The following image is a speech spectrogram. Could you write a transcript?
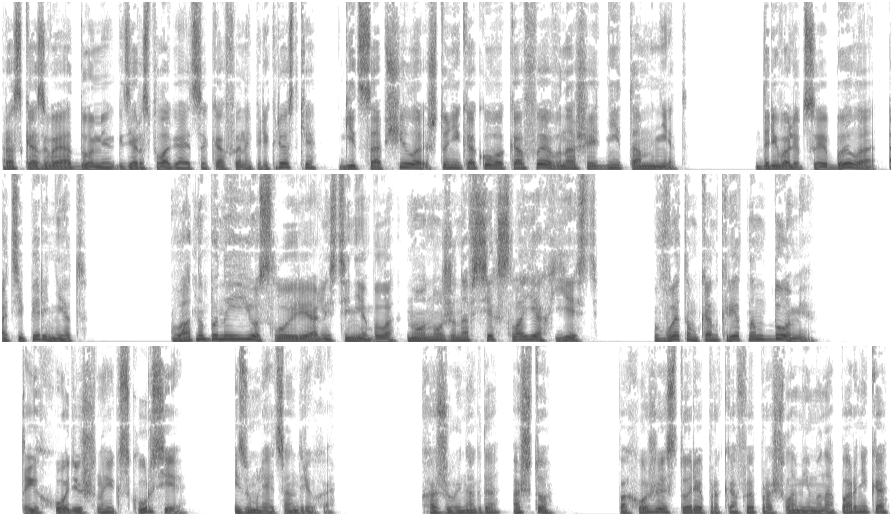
Рассказывая о доме, где располагается кафе на перекрестке, гид сообщила, что никакого кафе в наши дни там нет. До революции было, а теперь нет. Ладно бы на ее слое реальности не было, но оно же на всех слоях есть. В этом конкретном доме. «Ты ходишь на экскурсии?» — изумляется Андрюха. «Хожу иногда. А что?» Похожая история про кафе прошла мимо напарника,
